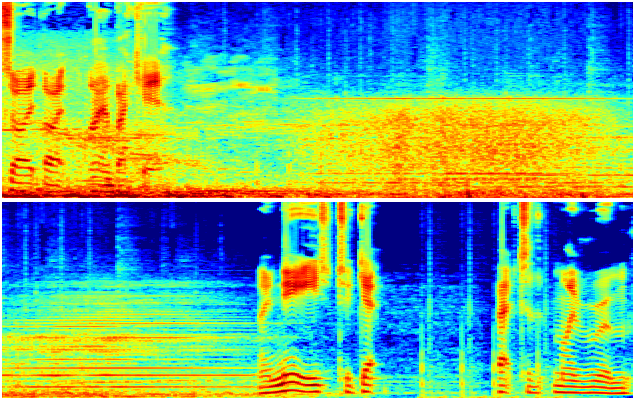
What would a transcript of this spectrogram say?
Okay, that's right. Alright, I am back here. I need to get back to th- my room.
